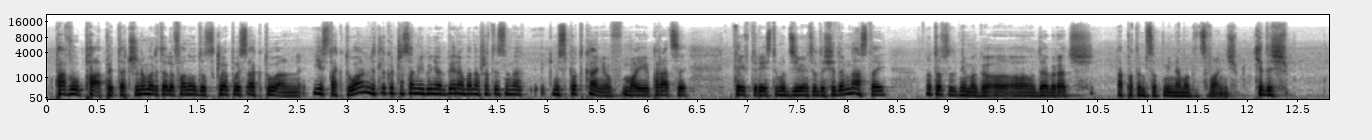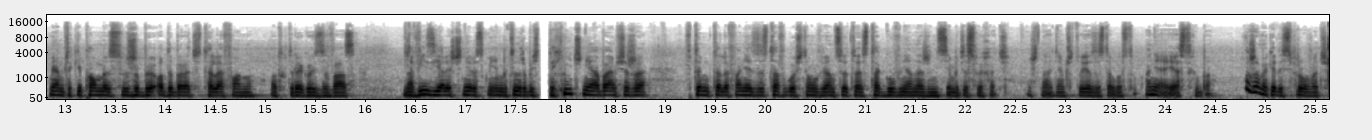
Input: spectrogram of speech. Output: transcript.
Paweł Pa pyta, czy numer telefonu do sklepu jest aktualny. Jest aktualny, tylko czasami go nie odbieram, bo na przykład jestem na jakimś spotkaniu w mojej pracy, tej, w której jestem od 9 do 17, no to wtedy nie mogę odebrać, a potem zapominam oddzwonić. Kiedyś miałem taki pomysł, żeby odebrać telefon od któregoś z Was na wizji, ale jeszcze nie rozumiem, jak to zrobić technicznie. a bałem się, że w tym telefonie zestaw głośno mówiący to jest tak gówniane, że nic nie będzie słychać. Już nawet nie wiem, czy tu jest zestaw głośno. A nie, jest chyba. Możemy kiedyś spróbować.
